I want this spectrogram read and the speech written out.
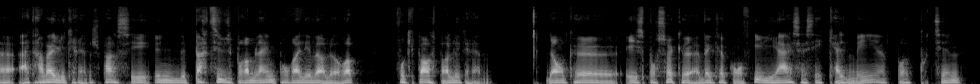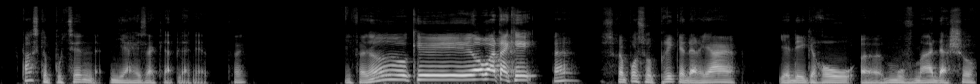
euh, à travers l'Ukraine. Je pense que c'est une partie du problème pour aller vers l'Europe. Il faut qu'il passe par l'Ukraine. Donc, euh, et c'est pour ça qu'avec le conflit, hier, ça s'est calmé. Hein, pas Poutine. Je pense que Poutine niaise avec la planète. Il fait ah, OK, on va attaquer. Hein? Je ne serais pas surpris que derrière, il y a des gros euh, mouvements d'achat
